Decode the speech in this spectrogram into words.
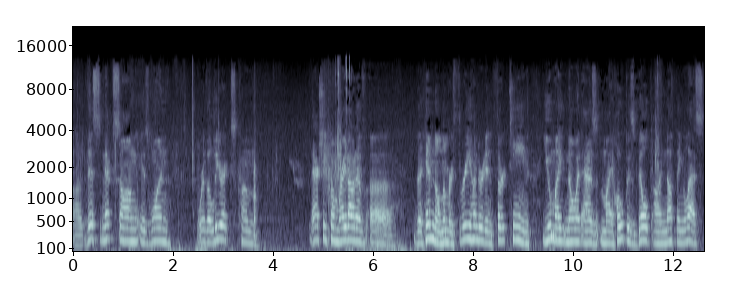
Uh, this next song is one where the lyrics come, they actually come right out of uh, the hymnal number 313. You might know it as My Hope is Built on Nothing Less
